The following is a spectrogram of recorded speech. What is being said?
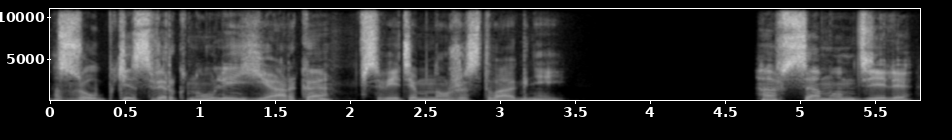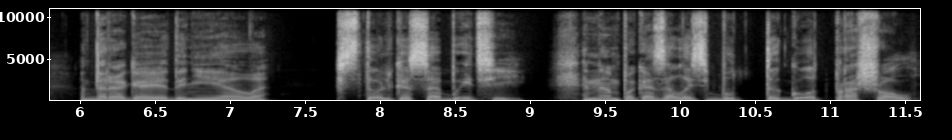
зубки сверкнули ярко в свете множества огней. «А в самом деле, дорогая Даниэла, столько событий, нам показалось, будто год прошел.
